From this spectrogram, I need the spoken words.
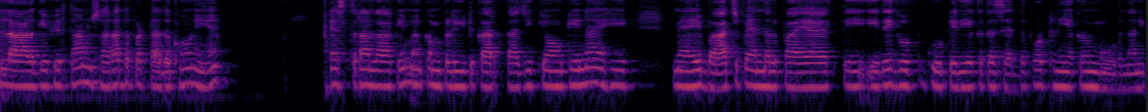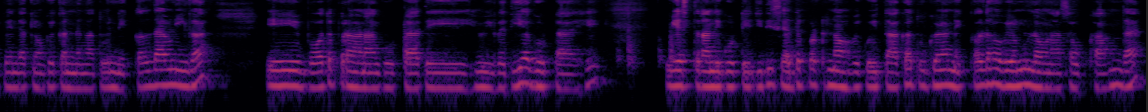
ਲਾਲ ਕੇ ਫਿਰ ਤੁਹਾਨੂੰ ਸਾਰਾ ਦੁਪੱਟਾ ਦਿਖਾਉਣੇ ਆ। ਇਸ ਤਰ੍ਹਾਂ ਲਾ ਕੇ ਮੈਂ ਕੰਪਲੀਟ ਕਰਤਾ ਜੀ, ਕਿਉਂਕਿ ਨਾ ਇਹ ਮੈਂ ਇਹ ਬਾਅਦ ਚ ਪੈਨਲ ਪਾਇਆ ਹੈ ਤੇ ਇਹਦੇ ਗੋ- ਗੋਟੇ ਦੀ ਇੱਕ ਤਾਂ ਸਿੱਧ ਪੁੱਠਣੀ ਇੱਕ ਮੋੜਨਾ ਨਹੀਂ ਪੈਂਦਾ ਕਿਉਂਕਿ ਕੰਨੀਆਂ ਤੋਂ ਇਹ ਨਿਕਲਦਾ ਵੀ ਨਹੀਂਗਾ ਇਹ ਬਹੁਤ ਪੁਰਾਣਾ ਗੋਟਾ ਤੇ ਵੀ ਵਧੀਆ ਗੋਟਾ ਇਹ। ਵੀ ਇਸ ਤਰ੍ਹਾਂ ਦੇ ਗੋਟੇ ਜਿਹਦੀ ਸਿੱਧ ਪੁੱਠ ਨਾ ਹੋਵੇ, ਕੋਈ ਤਾਕਤ ਉਗਣਾ ਨਿਕਲਦਾ ਹੋਵੇ, ਉਹਨੂੰ ਲਾਉਣਾ ਸੌਖਾ ਹੁੰਦਾ ਹੈ।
